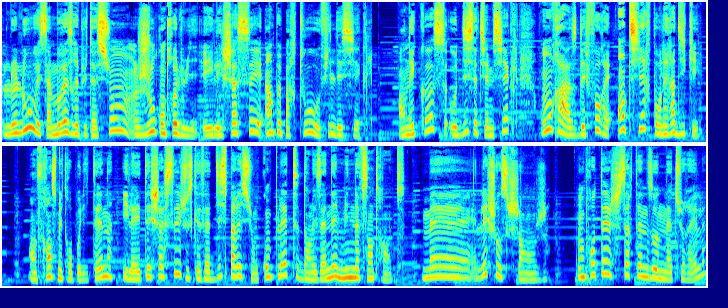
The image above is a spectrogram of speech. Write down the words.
Le loup et sa mauvaise réputation jouent contre lui et il est chassé un peu partout au fil des siècles. En Écosse, au XVIIe siècle, on rase des forêts entières pour l'éradiquer. En France métropolitaine, il a été chassé jusqu'à sa disparition complète dans les années 1930. Mais les choses changent. On protège certaines zones naturelles,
